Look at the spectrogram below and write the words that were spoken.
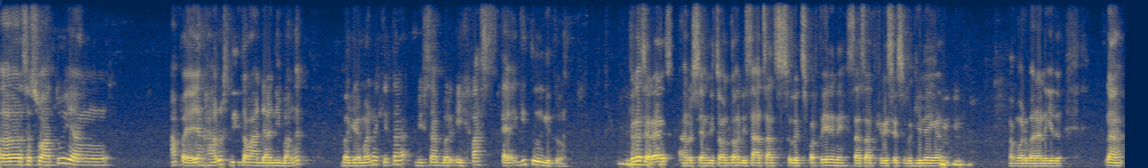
uh, sesuatu yang apa ya yang harus diteladani banget bagaimana kita bisa berikhlas kayak gitu gitu hmm. itu kan sebenarnya harus yang dicontoh di saat-saat sulit seperti ini nih saat-saat krisis begini kan hmm. pengorbanan gitu nah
